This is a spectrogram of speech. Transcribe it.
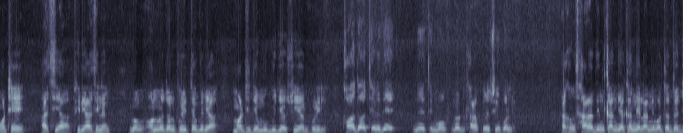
মঠে আসিয়া ফিরে আসিলেন এবং অন্ন জল পরিত্যাগ করিয়া মাটিতে মুখ গুজিয়া শুয়ে পড়িলেন। খাওয়া দাওয়া ছেড়ে দিয়ে তিনি মন খারাপ করে শুয়ে পড়লেন। এখন সারাদিন কান্দিয়া কান্দিয়া লান্ডিমাতা ধৈর্য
